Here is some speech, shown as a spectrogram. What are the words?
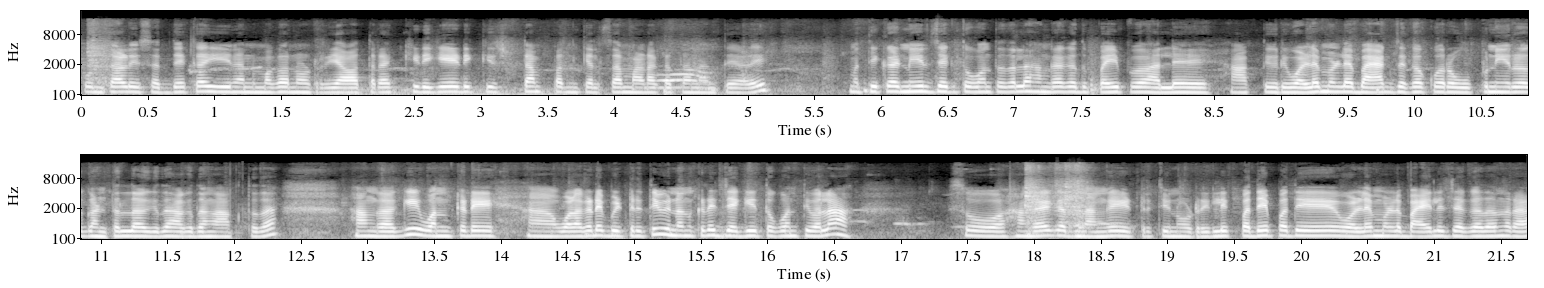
ಕುಂತಾಳಿ, ಸದ್ಯಕ್ಕೆ ಈ ನನ್ನ ಮಗ ನೋಡ್ರಿ, ಯಾವ ಥರ ಕಿಡಿಗೇಡಿ ಇಷ್ಟಂಪಂದು ಕೆಲಸ ಮಾಡಕತ್ತಾನಂತೇಳಿ. ಮತ್ತು ಈ ಕಡೆ ನೀರು ಜಗ್ ತೊಗೊತದಲ್ಲ, ಹಂಗಾಗಿ ಅದು ಪೈಪ್ ಅಲ್ಲೇ ಹಾಕ್ತೀವಿ ರೀ ಒಳ್ಳೆ ಮುಳ್ಳೆ ಬ್ಯಾಗ್ ಜಗಕ್ಕೋರ ಉಪ್ಪು ನೀರು ಗಂಟಲ್ದಾಗ ಇದು ಹಾಕ್ದಂಗೆ ಆಗ್ತದೆ. ಹಾಗಾಗಿ ಒಂದು ಕಡೆ ಒಳಗಡೆ ಬಿಟ್ಟಿರ್ತೀವಿ, ಇನ್ನೊಂದು ಕಡೆ ಜಗ್ಗಿ ತೊಗೊತೀವಲ್ಲ? ಸೊ ಹಾಗಾಗಿ ಅದನ್ನ ಹಂಗೆ ಇಟ್ಟಿರ್ತೀವಿ ನೋಡ್ರಿ. ಇಲ್ಲಿಗೆ ಪದೇ ಪದೇ ಒಳ್ಳೆ ಮುಳ್ಳೆ ಬಾಯಲ್ಲಿ ಜಗದಂದ್ರೆ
